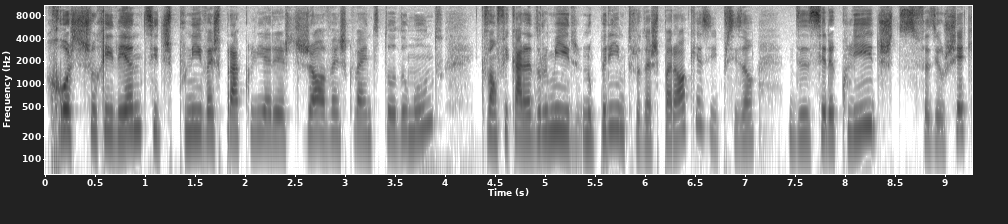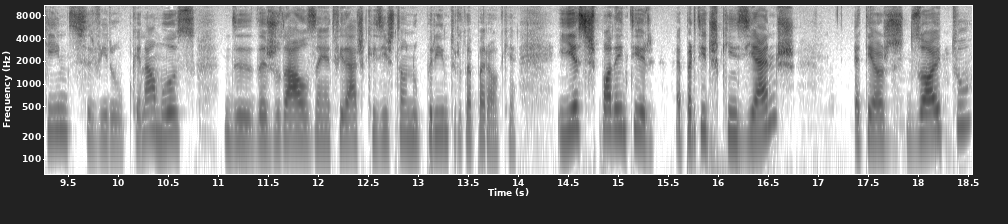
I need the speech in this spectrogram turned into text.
rostos sorridentes e disponíveis para acolher estes jovens que vêm de todo o mundo, que vão ficar a dormir no perímetro das paróquias e precisam de ser acolhidos, de fazer o check-in, de servir o pequeno almoço, de, de ajudá-los em atividades que existam no perímetro da paróquia. E esses podem ter, a partir dos 15 anos, até aos 18,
